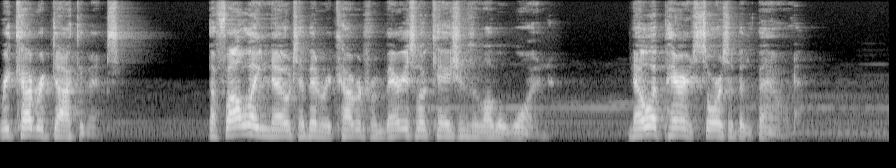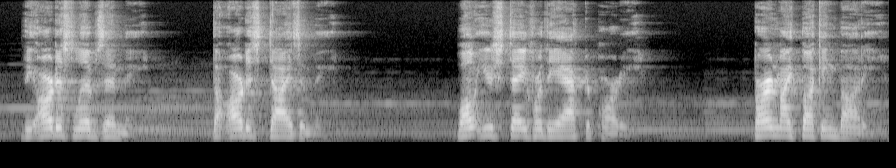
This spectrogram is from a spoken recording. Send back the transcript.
Recovered Documents The following notes have been recovered from various locations in Level 1. No apparent source has been found. The artist lives in me. The artist dies in me. Won't you stay for the after-party? Burn my fucking body.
